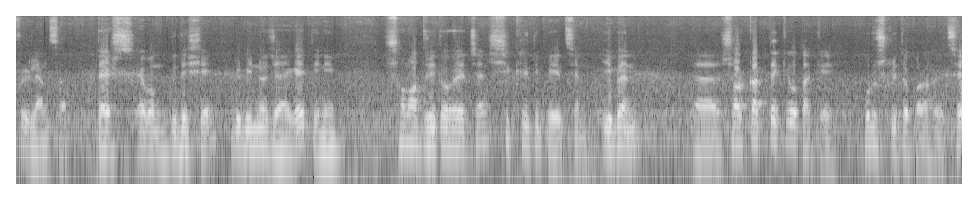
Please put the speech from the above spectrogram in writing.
ফ্রিল্যান্সার দেশ এবং বিদেশে বিভিন্ন জায়গায় তিনি সমাদৃত হয়েছেন, স্বীকৃতি পেয়েছেন। ইভেন সরকার থেকেও তাকে পুরস্কৃত করা হয়েছে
